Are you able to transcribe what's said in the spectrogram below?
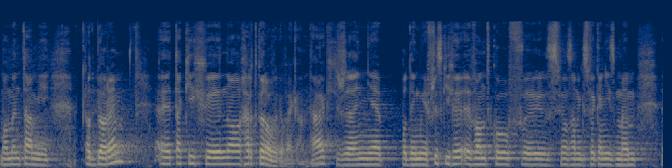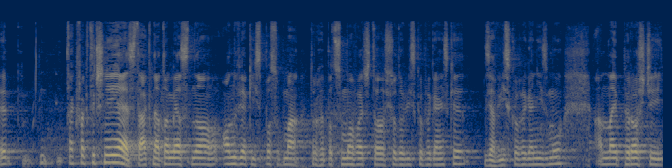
momentami odbiorem e, takich no, hardkorowych wegan, tak? że nie podejmuje wszystkich e, wątków e, związanych z weganizmem. E, tak faktycznie jest, tak? Natomiast no, on w jakiś sposób ma trochę podsumować to środowisko wegańskie, zjawisko weganizmu, a najprościej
